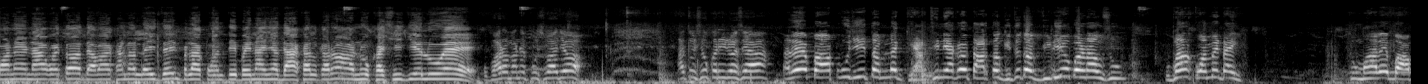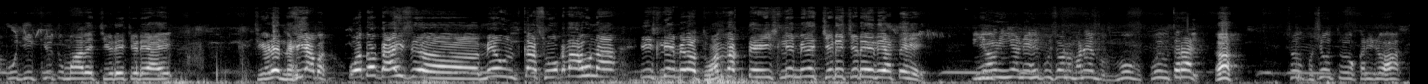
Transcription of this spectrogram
ઓને ના હોય તો દવાખાને લઈ જઈને પેલા કોંતીભાઈ અહીંયા દાખલ કરો આનું ખસી ગયેલું હે ઉભારો મને પૂછવા જો આ તું શું કરી રહ્યો છે અરે બાપુજી તમને ઘેરથી નીકળ્યો તાર તો કીધું તો વિડીયો બનાવશું ઉભા कमेंट आई तुम्हारे बापूजी क्यों तुम्हारे चेड़े चेड़े आए चेड़े नहीं अब वो तो गाइस मैं उनका छोकरा हूँ ना इसलिए मेरा ध्यान रखते हैं इसलिए मेरे चेड़े चेड़े रहते हैं અહીંયા અહીંયા નહીં પૂછવાનું મને હું કોઈ ઉતરાલ हाँ શું શું તું કરી રહ્યો હા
